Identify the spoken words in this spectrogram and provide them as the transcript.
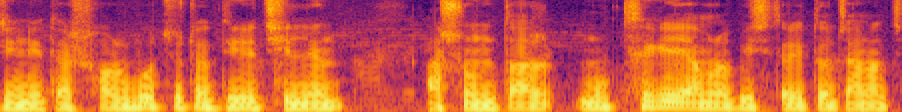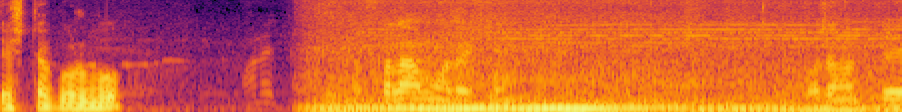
যিনি তার সর্বোচ্চটা দিয়েছিলেন। আসুন তার মুখ থেকেই আমরা বিস্তারিত জানার চেষ্টা করব। আসসালামু আলাইকুম। প্রথমতে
